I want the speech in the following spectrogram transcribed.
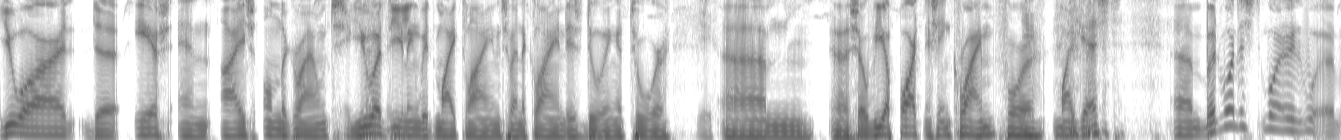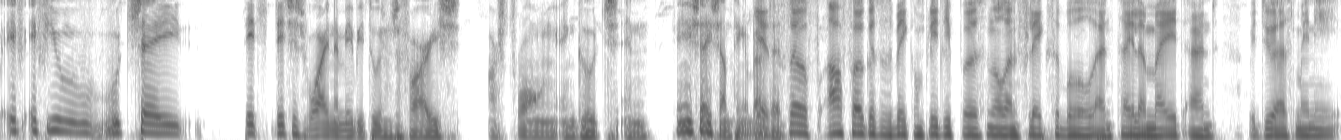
you are the ears and eyes on the ground. You are dealing with my clients when a client is doing a tour. Yes. Um, uh, so we are partners in crime for Yes. my guest. um, but what is what, if if you would say this this is why Namibia tourism safaris are strong and good? And can you say something about yes, that? so f- our focus is to be completely personal and flexible and tailor-made, and we do as many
